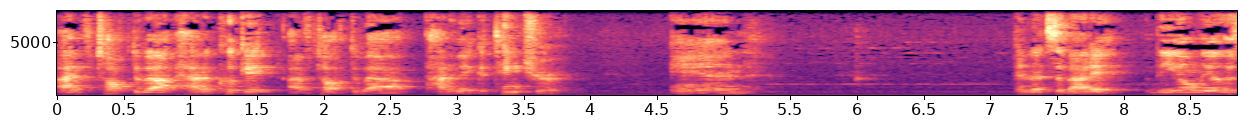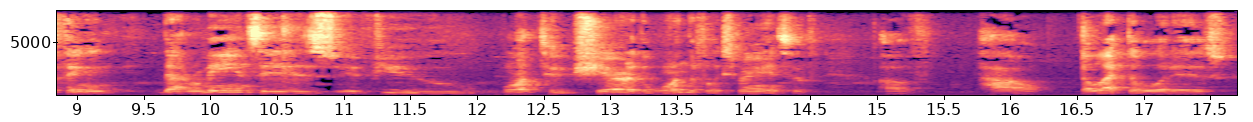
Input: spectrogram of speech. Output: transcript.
I've talked about how to cook it, I've talked about how to make a tincture, and and that's about it. The only other thing that remains is if you want to share the wonderful experience of, of how delectable it is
